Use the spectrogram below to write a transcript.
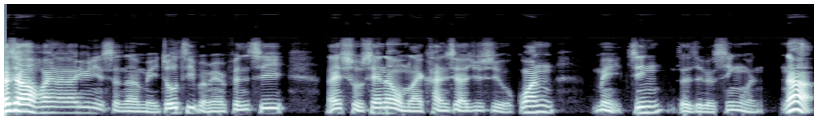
大家好，欢迎来到 Unison 的每周基本面分析。来，首先呢，我们来看一下就是有关美金的这个新闻。那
